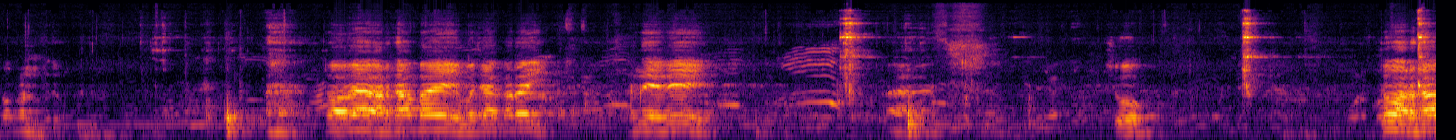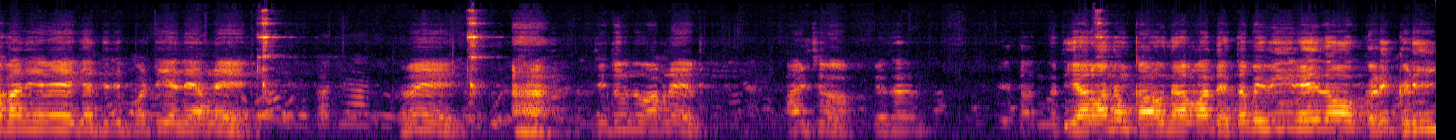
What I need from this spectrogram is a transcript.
પકડ. તો હવે હરખાબાઈ મજા કરાઈ. અને હવે તો હરખાભાઈ હવે ગયા દીધી પટી અને આપણે હવે દીધું આપણે આજ પેથા નથી હાલવાનું, કાળું ને હાલવાનું નહીં. તમે વી રહી દો ઘડી. ઘડી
